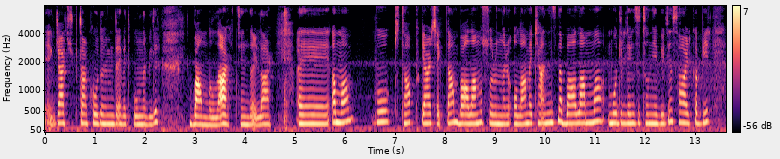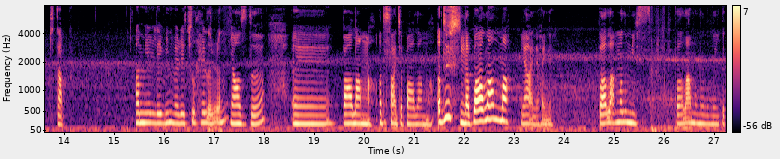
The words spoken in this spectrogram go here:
E, gerçi Jüpiter kova döneminde evet bulunabilir. Bumble'lar, Tinder'lar. Ee, ama bu kitap gerçekten bağlanma sorunları olan ve kendinizle bağlanma modüllerinizi tanıyabileceğiniz harika bir kitap. Amir Levin ve Rachel Heller'ın yazdığı e, bağlanma. Adı sadece bağlanma. Adı üstünde bağlanma. Yani hani bağlanmalı mıyız? Bağlanmamalı mıydık?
